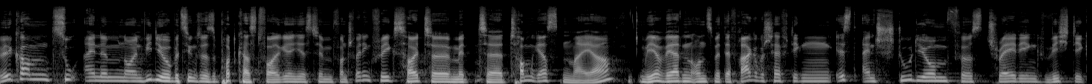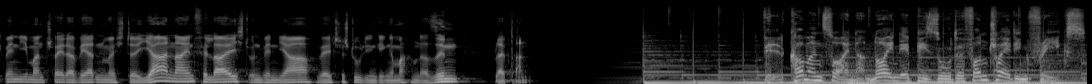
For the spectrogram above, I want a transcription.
Willkommen zu einem neuen Video bzw. Podcast-Folge. Hier ist Tim von Trading Freaks, heute mit äh, Tom Gerstenmeier. Wir werden uns mit der Frage beschäftigen, ist ein Studium fürs Trading wichtig, wenn jemand Trader werden möchte? Ja, nein, vielleicht. Und wenn ja, welche Studiengänge machen da Sinn? Bleibt dran. Willkommen zu einer neuen Episode von Trading Freaks.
